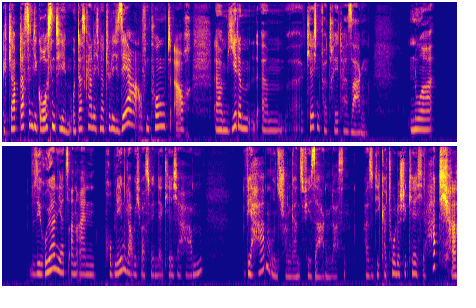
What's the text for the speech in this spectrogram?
Ich glaube, das sind die großen Themen. Und das kann ich natürlich sehr auf den Punkt auch ähm, jedem ähm, äh, Kirchenvertreter sagen. Nur sie rühren jetzt an ein Problem, glaube ich, was wir in der Kirche haben. Wir haben uns schon ganz viel sagen lassen. Also die katholische Kirche hat ja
